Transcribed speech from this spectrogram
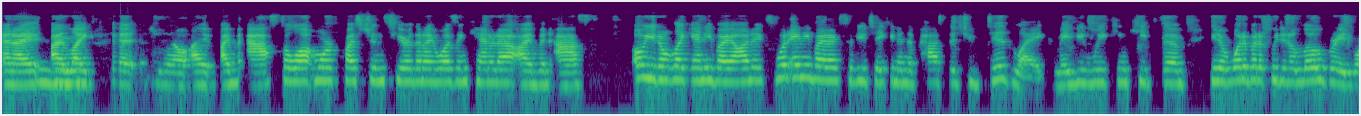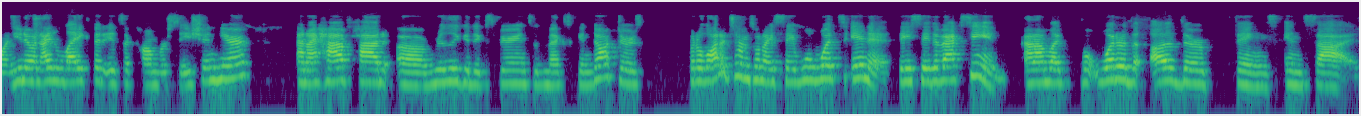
And I I Mhm. like that, you know, I I'm asked a lot more questions here than I was in Canada. I've been asked oh, you don't like antibiotics? What antibiotics have you taken in the past that you did like? Maybe we can keep them, you know, what about if we did a low grade one? You know, and I like that it's a conversation here. And I have had a really good experience with Mexican doctors. But a lot of times when I say, well, what's in it? They say the vaccine. And I'm like, but what are the other things inside?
